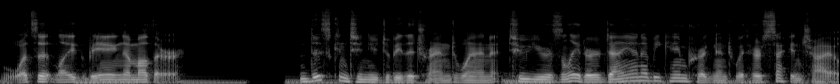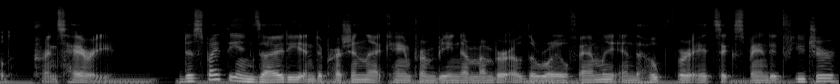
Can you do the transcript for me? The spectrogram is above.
What's it like being a mother? This continued to be the trend when, two years later, Diana became pregnant with her second child, Prince Harry. Despite the anxiety and depression that came from being a member of the royal family and the hope for its expanded future,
